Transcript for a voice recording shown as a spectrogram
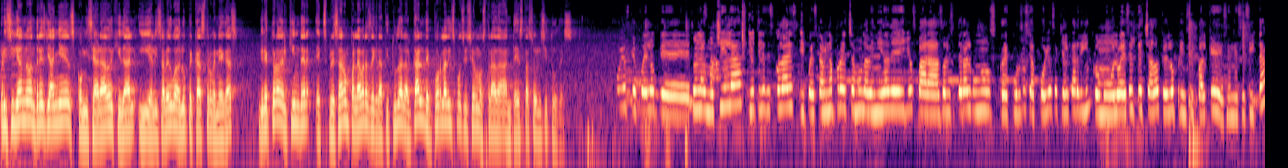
Prisciliano Andrés Yáñez, comisariado Ejidal y Elizabeth Guadalupe Castro Venegas, directora del Kinder, expresaron palabras de gratitud al alcalde por la disposición mostrada ante estas solicitudes fue lo que son las mochilas y útiles escolares y pues también aprovechamos la venida de ellos para solicitar algunos recursos y apoyos aquí al jardín como lo es el techado que es lo principal que se necesita.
